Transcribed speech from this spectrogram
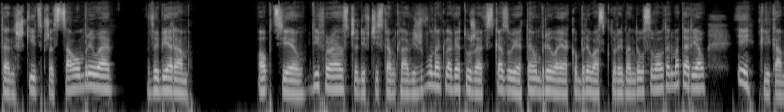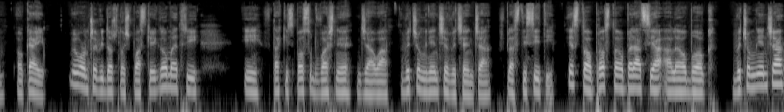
ten szkic przez całą bryłę, wybieram opcję Difference, czyli wciskam klawisz W na klawiaturze, wskazuję tę bryłę jako bryła, z której będę usuwał ten materiał i klikam OK. Wyłączę widoczność płaskiej geometrii i w taki sposób właśnie działa wyciągnięcie wycięcia w Plasticity. Jest to prosta operacja, ale obok wyciągnięcia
